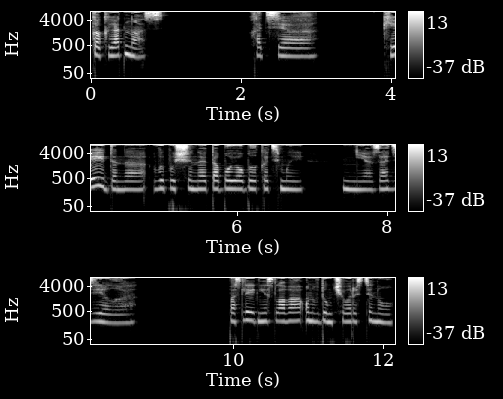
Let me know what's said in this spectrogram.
как и от нас. Хотя Кейдена, выпущенное тобой облако тьмы, не задело. Последние слова он вдумчиво растянул.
